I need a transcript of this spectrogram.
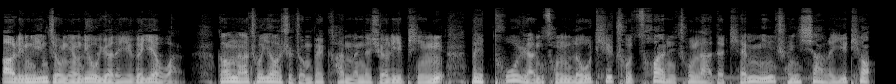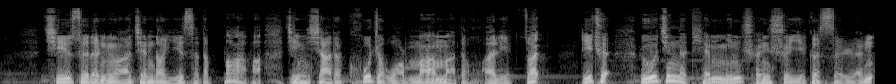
二零零九年六月的一个夜晚，刚拿出钥匙准备开门的薛丽萍，被突然从楼梯处窜出来的田明成吓了一跳。七岁的女儿见到已死的爸爸，竟吓得哭着往妈妈的怀里钻。的确，如今的田明成是一个死人，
